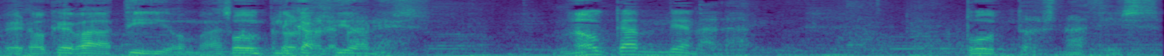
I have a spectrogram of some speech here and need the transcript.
Pero qué va, tío, más Putos complicaciones. alemanes. No cambia nada. Putos nazis.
